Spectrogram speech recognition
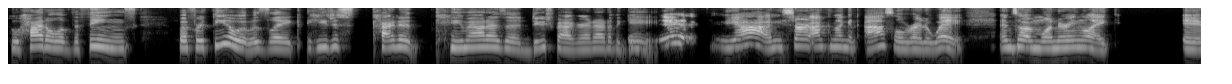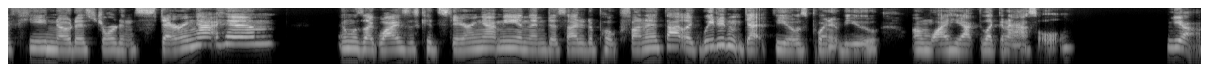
who had all of the things but for theo it was like he just kind of came out as a douchebag right out of the gate. yeah he started acting like an asshole right away. And so i'm wondering like if he noticed jordan staring at him and was like why is this kid staring at me and then decided to poke fun at that like we didn't get theo's point of view on why he acted like an asshole yeah.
